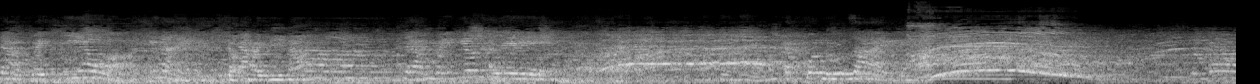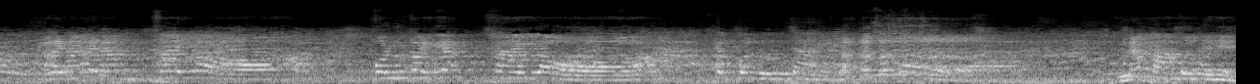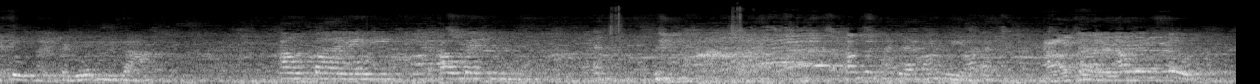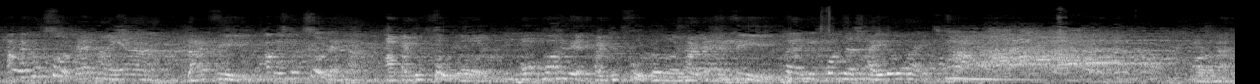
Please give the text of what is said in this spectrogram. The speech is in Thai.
อยากไปเที่ยวเหรอที่ไหนกับใครดีนะ อยากไปเที่ยวทะเลกับคนรู้ใจแล้วก็อะไรนะอะไรนะใครหรอคนรู้ใจเนี่ยใครหรอกับคนรู้ใจ แล้วพาเมืองไอเน็ตสูตรไหนไปด้วยดีจ๊ะ เอาไปเอาเป็นเอาเป็นอันแรกที่วีนะโอเคเอาเป็นสูตรเอาเป็นทุกสูตรได้ไหมอะ ได้สิ เอาเป็นทุกสูตรเลยค่ะ เอาไปทุกสูตรเลยเพกเพื่อนเด็กไปทุกสูตรเลยหมายเลขสี่เพื่ออีกคนจะใช้ด้วยเอาแล้วนะ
